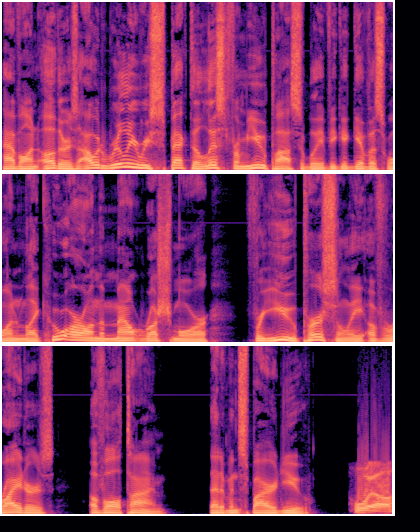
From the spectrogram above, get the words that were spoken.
have on others. I would really respect a list from you, possibly, if you could give us one. Like who are on the Mount Rushmore for you personally of writers of all time that have inspired you? Well,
